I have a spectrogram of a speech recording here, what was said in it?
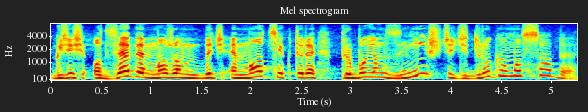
Gdzieś odzewem mogą być emocje, które próbują zniszczyć drugą osobę.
